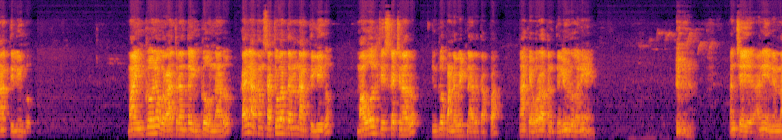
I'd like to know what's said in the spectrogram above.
నాకు తెలియదు మా ఇంట్లోనే ఒక రాత్రి అంతా ఇంట్లో ఉన్నాడు. కానీ అతను సత్యవర్ధన్ నాకు తెలియదు మా వాళ్ళు తీసుకొచ్చినారు ఇంట్లో పండబెట్టినారు తప్ప నాకు ఎవరో అతను తెలియదు అని అని చే అని నిన్న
